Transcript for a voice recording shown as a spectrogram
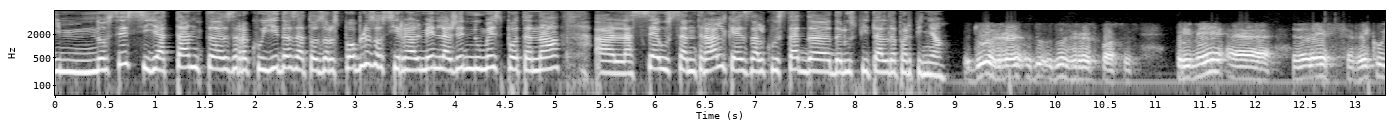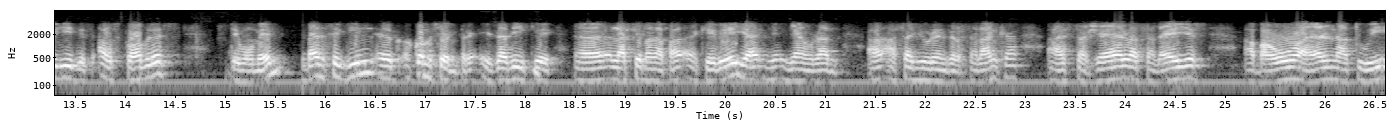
i no sé si hi ha tantes recollides a tots els pobles o si realment la gent només pot anar a la seu central que és al costat de, de l'Hospital de Perpinyà. Dues, dues respostes. Primer, eh, les recollides als pobles de moment, van seguint eh, com sempre, és a dir, que eh, la setmana que ve hi, ha, hi haurà a, a Sant Llorenç de la Saranca, a Estagel, a Salelles, a Baó, a Elna, a Tuí,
